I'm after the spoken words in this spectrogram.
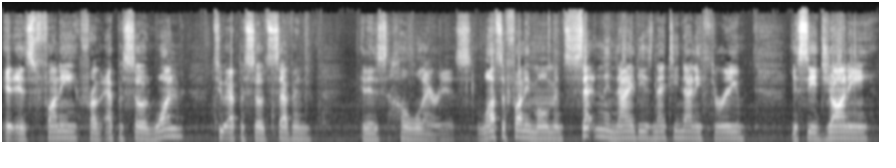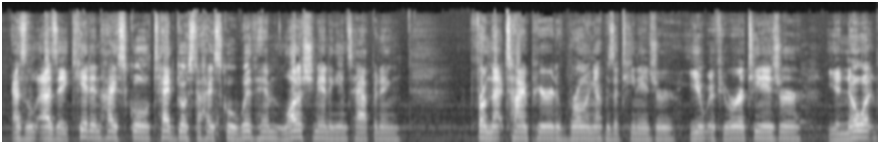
It is funny from episode 1 to episode 7. It is hilarious. Lots of funny moments. Set in the 90s, 1993. You see Johnny as a, as a kid in high school. Ted goes to high school with him. A lot of shenanigans happening from that time period of growing up as a teenager. You, if you were a teenager, you know what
